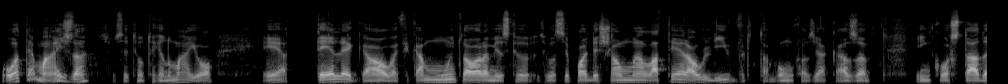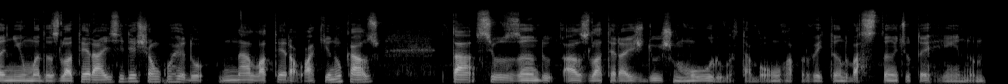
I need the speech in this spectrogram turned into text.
ou até mais, né? Se você tem um terreno maior, é até legal, vai ficar muito da hora mesmo que você pode deixar uma lateral livre, tá bom? Fazer a casa encostada em uma das laterais e deixar um corredor na lateral. Aqui no caso, tá se usando as laterais dos muros, tá bom? Aproveitando bastante o terreno.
